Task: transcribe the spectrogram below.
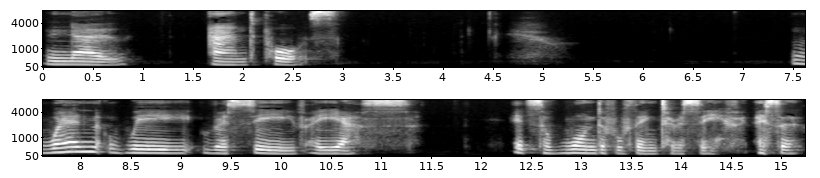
no, and pause. When we receive a yes, it's a wonderful thing to receive. It's a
